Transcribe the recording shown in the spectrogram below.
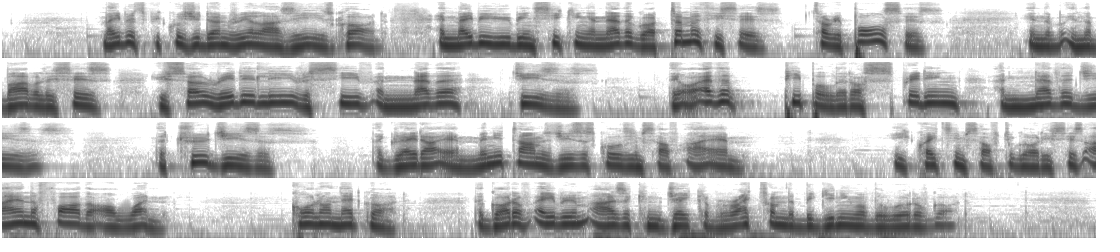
Maybe it's because you don't realize He is God. And maybe you've been seeking another God. Timothy says, sorry, Paul says in the in the Bible, he says, You so readily receive another Jesus. There are other people that are spreading another Jesus, the true Jesus, the great I am. Many times Jesus calls himself I am. He equates himself to God. He says, I and the Father are one. Call on that God, the God of Abraham, Isaac, and Jacob, right from the beginning of the Word of God.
